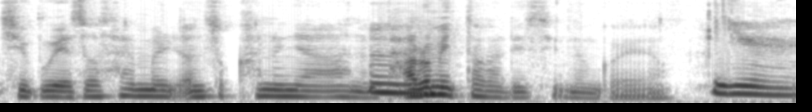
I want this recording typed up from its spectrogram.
지구에서 삶을 연속하느냐 하는 음. 바로미터가 될 수 있는 거예요. 예.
